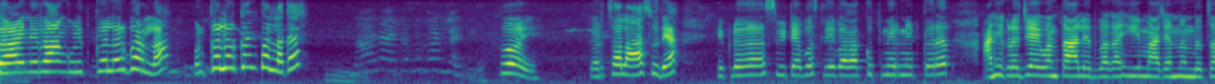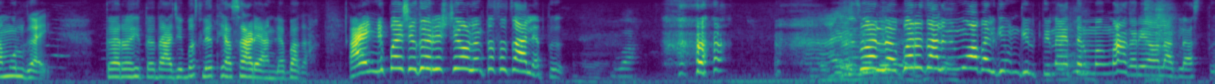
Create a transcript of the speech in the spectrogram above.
ताईने रांगोळीत कलर भरला पण कलर कमी पडला काय? होय. तर चला असू द्या. इकडं स्वीट्या बसली बघा कोथमीर नीट करत. आणि इकडं जयवंत आलेत बघा ही माझ्या नंदचा मुलगा आहे. तर इथं दाजी बसलेत ह्या साड्या आणल्या बघा. आईने पैसे घरीच ठेवले तसंच आल्यात. सोडलं बरं झालं मी मोबाईल घेऊन गेलती नाही तर मग माघारी यावं लागलं असतं.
